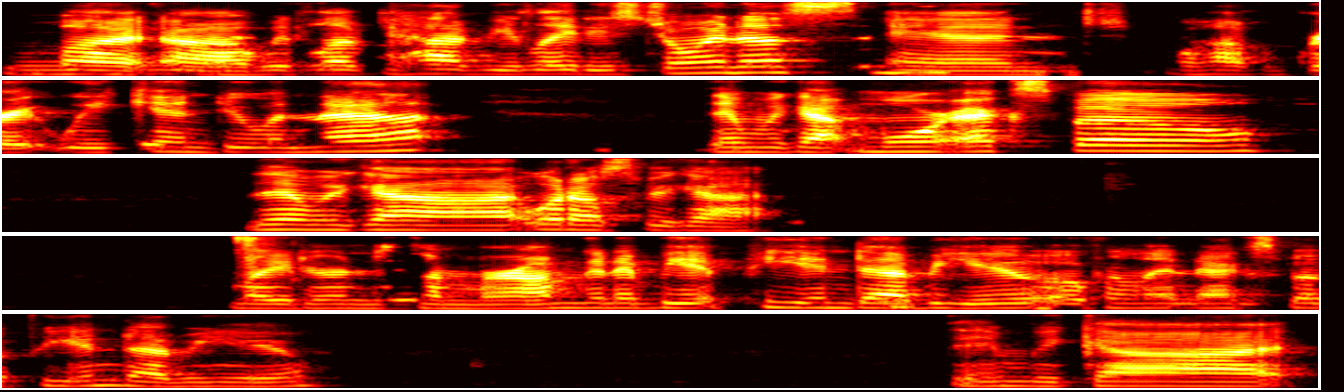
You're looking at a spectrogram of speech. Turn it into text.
But uh, we'd love to have you ladies join us and we'll have a great weekend doing that. Then we got more expo. Then we got what else we got? Later in the summer, I'm going to be at P and W Overland Expo P and W. Then we got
